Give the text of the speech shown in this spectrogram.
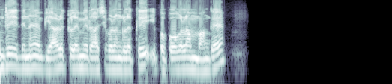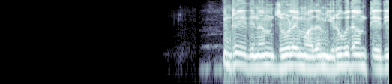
இன்றைய தின வியாழக்கிழமை ராசி பலன்களுக்கு இப்போ போகலாம் வாங்க. இன்றைய தினம் ஜூலை மாதம் இருபதாம் தேதி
